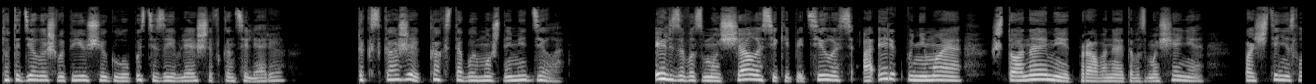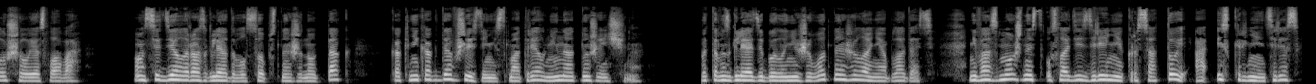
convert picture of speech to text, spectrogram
То ты делаешь вопиющую глупость и заявляешься в канцелярию. «Так скажи, как с тобой можно иметь дело?» Эльза возмущалась и кипятилась, а Эрик, понимая, что она имеет право на это возмущение, почти не слушал ее слова. Он сидел и разглядывал собственную жену так, как никогда в жизни не смотрел ни на одну женщину. В этом взгляде было не животное желание обладать, невозможность усладить зрение красотой, а искренний интерес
